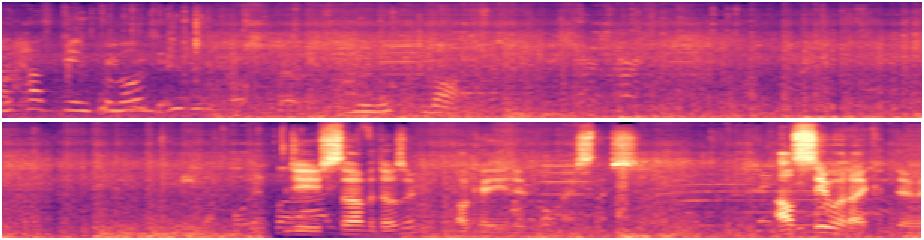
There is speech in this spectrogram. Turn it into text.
You have been promoted. Unit lost. Do you still have a dozer? Okay, you do. Nice, nice. I'll see what I can do.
